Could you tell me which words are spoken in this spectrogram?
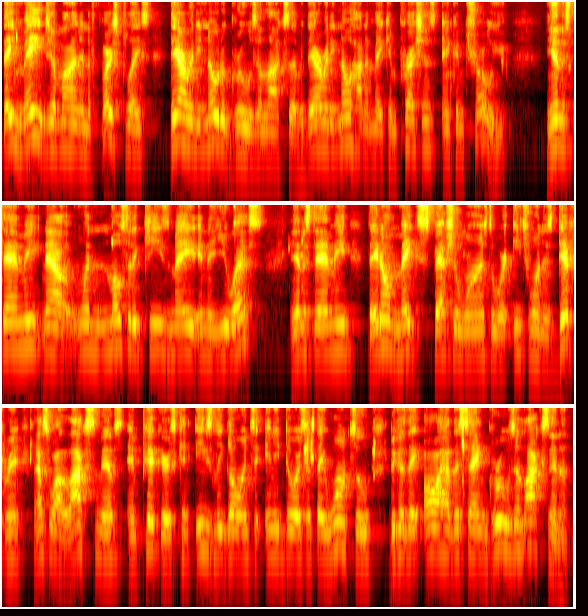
they made your mind in the first place, they already know the grooves and locks of it. They already know how to make impressions and control you. You understand me? Now, when most of the keys made in the U.S., You understand me? They don't make special ones to where each one is different. That's why locksmiths and pickers can easily go into any doors that they want to because they all have the same grooves and locks in them.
